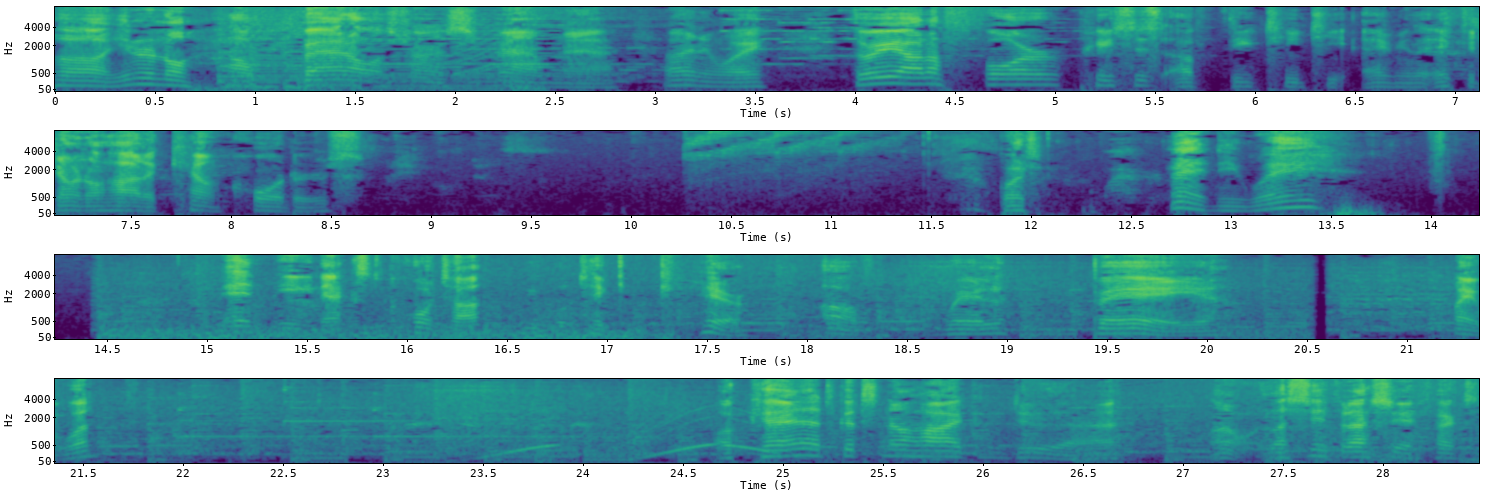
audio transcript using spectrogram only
Uh, you don't know how bad I was trying to spam that. Anyway, three out of four pieces of the TT amulet if you don't know how to count quarters. But anyway, in the next quarter, we will take care of Whale Bay. Wait, what? Okay, that's good to know how I can do that. Oh, let's see if it actually affects...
